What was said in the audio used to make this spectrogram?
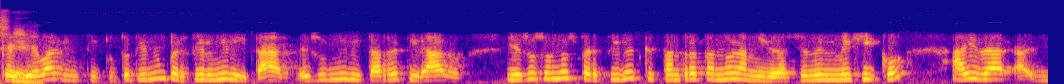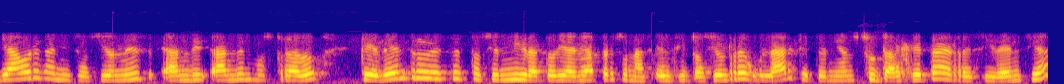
que lleva el instituto, tiene un perfil militar, es un militar retirado. Y esos son los perfiles que están tratando la migración en México. Hay ya organizaciones han, han demostrado que dentro de esta estación migratoria había personas en situación regular que tenían su tarjeta de residencia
